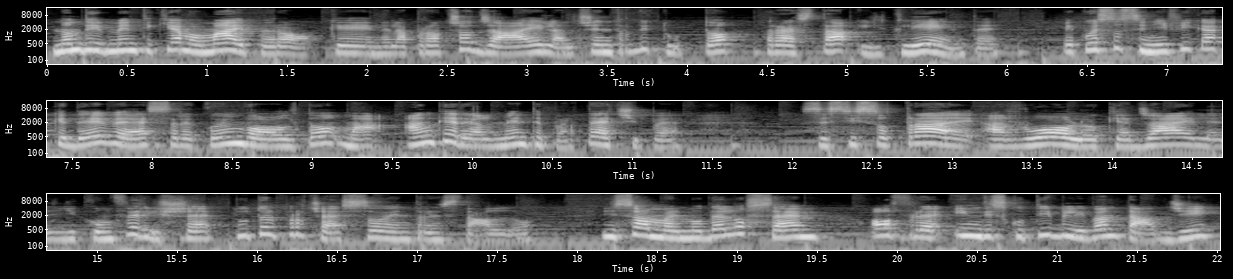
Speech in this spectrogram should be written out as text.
Non dimentichiamo mai però che nell'approccio agile al centro di tutto resta il cliente e questo significa che deve essere coinvolto ma anche realmente partecipe. Se si sottrae al ruolo che Agile gli conferisce, tutto il processo entra in stallo. Insomma, il modello SEM offre indiscutibili vantaggi,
